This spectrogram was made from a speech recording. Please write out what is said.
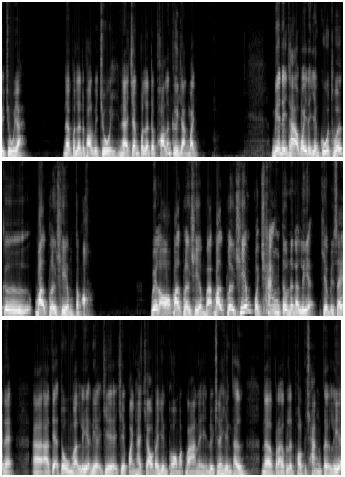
វាជួយហ่ะណាផលិតផលវាជួយណាអញ្ចឹងផលិតផលហ្នឹងគឺយ៉ាងម៉េច មានន័យថាអ្វីដែលយើងគួរធ្វើគឺបើកផ្លូវឈាមទាំងអស់វាល្អបើកផ្លូវឈាមបើកផ្លូវឈាមប្រឆាំងទៅនឹងអាលៀកជាពិសេសណាអាតាក់តងអាលៀកនេះជាជាបញ្ហាចោតហើយយើងទ្រាំអត់បានទេដូច្នេះយើងត្រូវណាប្រើផលិតផលប្រឆាំងទៅលៀក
